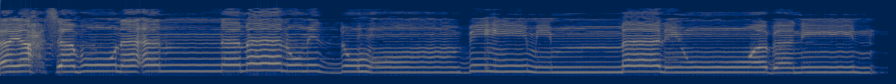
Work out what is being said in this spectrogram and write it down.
أَيَحْسَبُونَ أن ما نُمِدُّهُم بِهِ مِن مَّالٍ وَبَنِينَ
